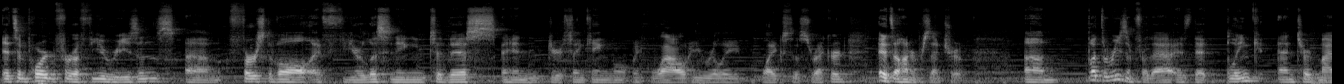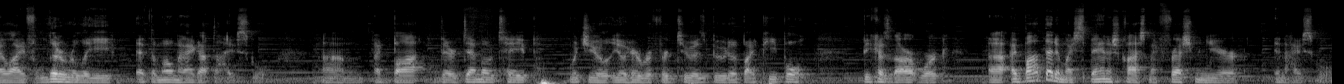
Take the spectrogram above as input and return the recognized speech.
It's important for a few reasons. Um, first of all, if you're listening to this and you're thinking, like, wow, he really likes this record, it's 100% true. Um, but the reason for that is that Blink entered my life literally at the moment I got to high school. Um, I bought their demo tape, which you'll, you'll hear referred to as Buddha by people because of the artwork. Uh, I bought that in my Spanish class my freshman year in high school.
